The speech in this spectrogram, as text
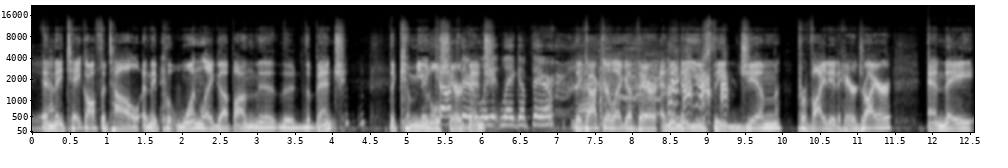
and they take off the towel and they put one leg up on the the, the bench the communal Cock shared their bench le- leg up there. they cock their leg up there and then they use the gym provided hair dryer and they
